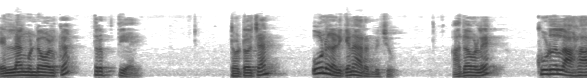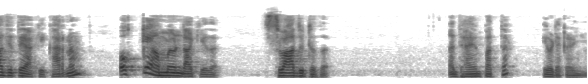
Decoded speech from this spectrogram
എല്ലാം കൊണ്ട് അവൾക്ക് തൃപ്തിയായി. ടോട്ടോച്ചാൻ ഊണ് കഴിക്കാൻ ആരംഭിച്ചു. അതവളെ കൂടുതൽ ആഹ്ലാദിതയാക്കി. കാരണം ഒക്കെ അമ്മ ഉണ്ടാക്കിയത് സ്വാദുറ്റത്. അധ്യായം പത്ത് ഇവിടെ കഴിഞ്ഞു.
